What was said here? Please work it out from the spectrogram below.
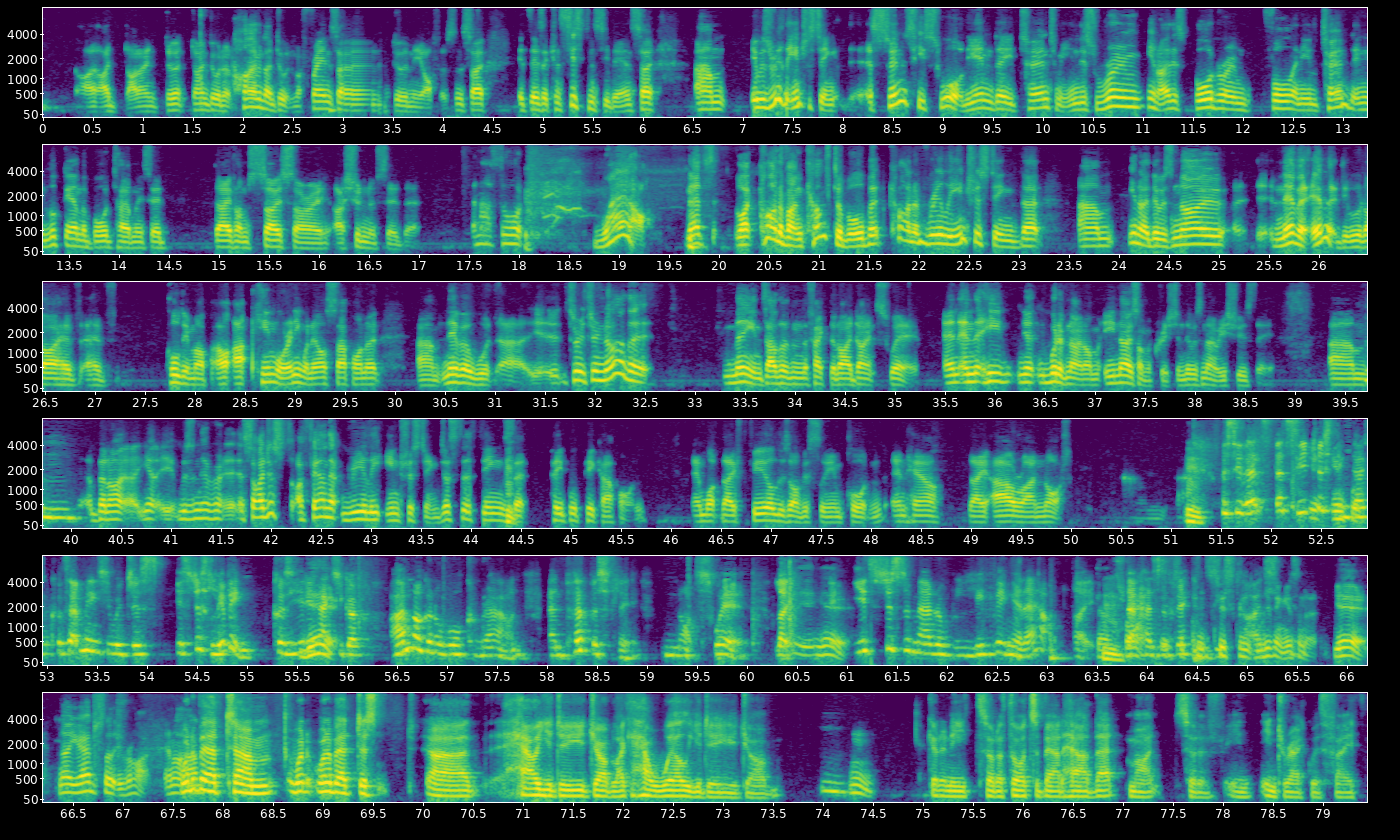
I, I, don't do it. Don't do it at home. Don't do it with my friends. Don't do it in the office. And so if there's a consistency there. And so um, it was really interesting. As soon as he swore, the MD turned to me in this room, you know, this boardroom full, and he turned and he looked down the board table and he said, "Dave, I'm so sorry. I shouldn't have said that." And I thought, wow that's like kind of uncomfortable, but kind of really interesting that, um, you know, there was no, never ever would I have, have pulled him up, uh, him or anyone else up on it. Um, never would, uh, through, through no other means other than the fact that I don't swear. And, and that he would have known, I'm, he knows I'm a Christian. There was no issues there. Um, mm. But I, you know, it was never, so I just, I found that really interesting. Just the things hmm. that people pick up on and what they feel is obviously important and how they are or are not. Mm. But see, that's that's interesting, because that means you were just it's just living because you didn't yeah. actually go. I'm not going to walk around and purposefully not swear. Like yeah. it's just a matter of living it out. Like That's that right. has it's affected consistent living, isn't it? Yeah. No, you're absolutely right. And what I, about um what what about just uh how you do your job, like how well you do your job? Mm got any sort of thoughts about how that might sort of in, interact with faith?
